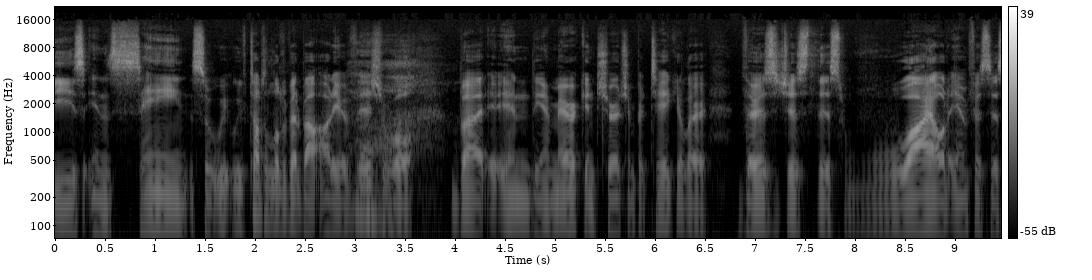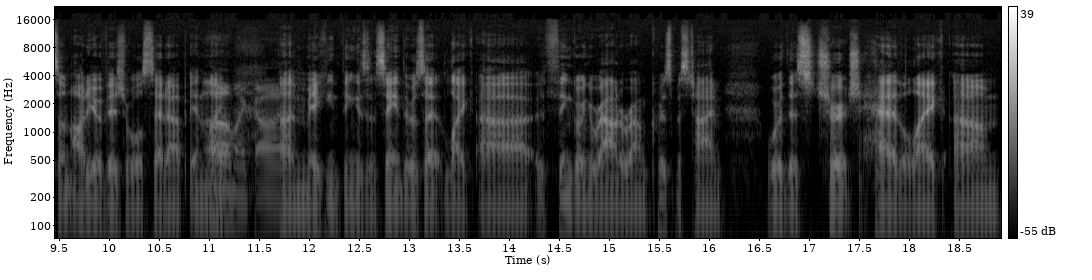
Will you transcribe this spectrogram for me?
these insane. So we, we've talked a little bit about audiovisual, but in the American church in particular, there's just this wild emphasis on audiovisual setup and like Oh my God. uh, making things insane. There was that like uh, thing going around around Christmas time where this church had like um,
